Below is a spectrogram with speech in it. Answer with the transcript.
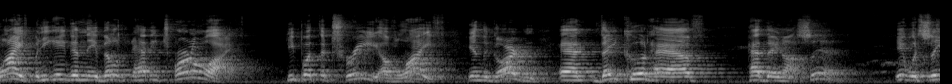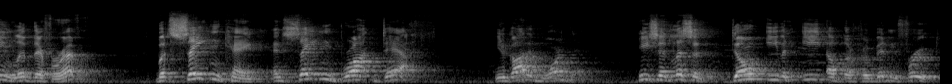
life, but He gave them the ability to have eternal life. He put the tree of life in the garden, and they could have, had they not sinned, it would seem, lived there forever. But Satan came, and Satan brought death. You know, God had warned them. He said, Listen, don't even eat of the forbidden fruit,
